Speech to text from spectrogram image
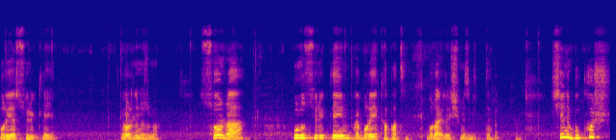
buraya sürükleyin. Gördünüz mü? Sonra bunu sürükleyin ve burayı kapatın. Burayla işimiz bitti. Şimdi bu kuş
